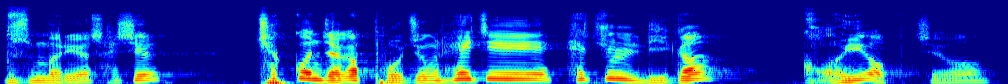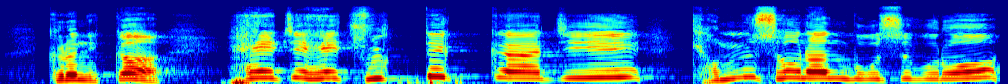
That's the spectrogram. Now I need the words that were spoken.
무슨 말이에요? 사실 채권자가 보증을 해제해 줄 리가 거의 없죠. 그러니까 해제해 줄 때까지 겸손한 모습으로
